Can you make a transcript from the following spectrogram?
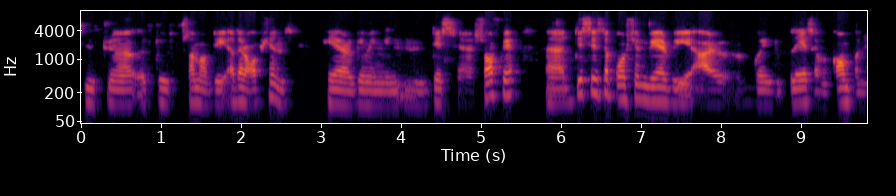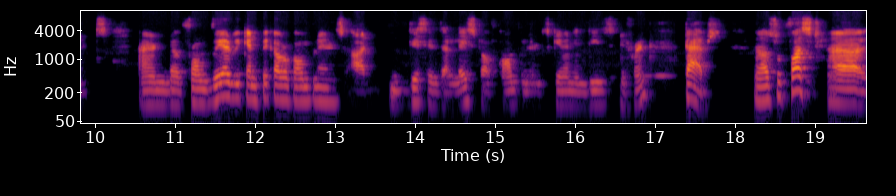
to, uh, to, some of the other options here giving in this software. This is the portion where we are going to place our components and uh, from where we can pick our components are this is the list of components given in these different tabs. Uh, so first uh,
